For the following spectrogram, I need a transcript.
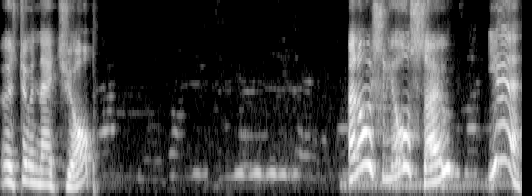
who's doing their job. And obviously, also, yeah,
